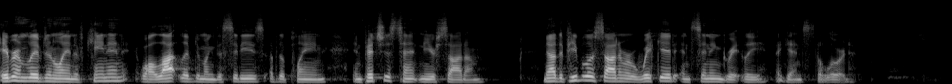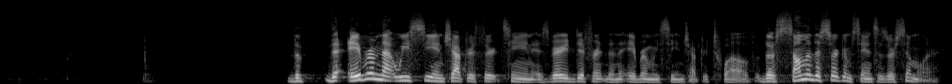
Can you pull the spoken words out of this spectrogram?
Abram lived in the land of Canaan, while Lot lived among the cities of the plain and pitched his tent near Sodom. Now the people of Sodom were wicked and sinning greatly against the Lord. The, the Abram that we see in chapter 13 is very different than the Abram we see in chapter 12, though some of the circumstances are similar.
